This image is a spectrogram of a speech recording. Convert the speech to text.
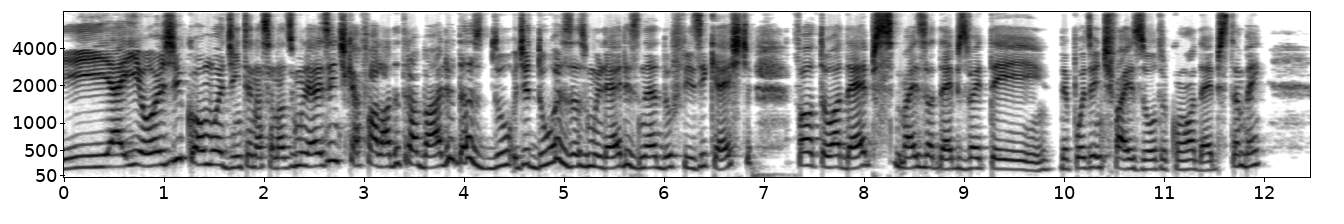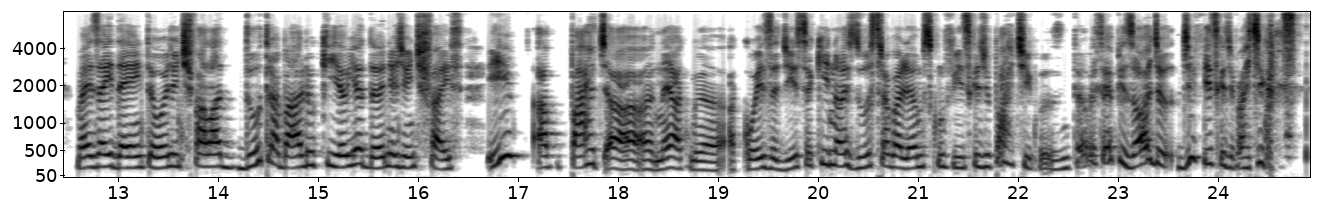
E aí, hoje, como é Dia Internacional das Mulheres, a gente quer falar do trabalho das du de duas das mulheres, né, do Physicast. Faltou a Debs, mas a Debs vai ter. Depois a gente faz outro com a Debs também. Mas a ideia, então, hoje é a gente falar do trabalho que eu e a Dani a gente faz. E a parte, a, né, a, a coisa disso é que nós duas trabalhamos com física de partículas. Então, esse é um episódio de física de partículas.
